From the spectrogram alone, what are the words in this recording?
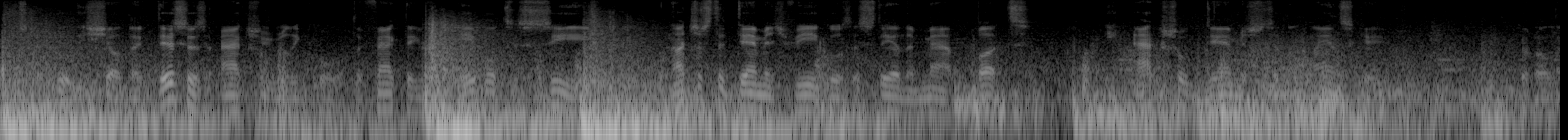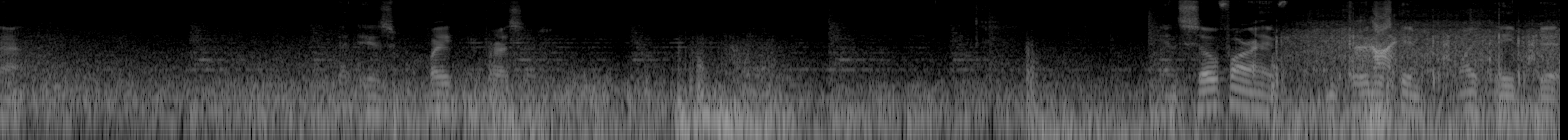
completely shelled. Like this is actually really cool. The fact that you're able to see not just the damaged vehicles that stay on the map, but the actual damage to the landscape. Look at all that. That is quite impressive. And so far, I have enjoyed this game quite a bit.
